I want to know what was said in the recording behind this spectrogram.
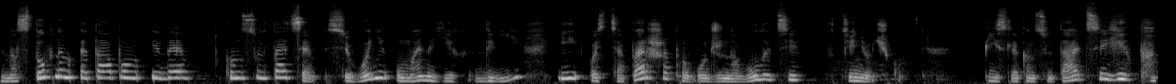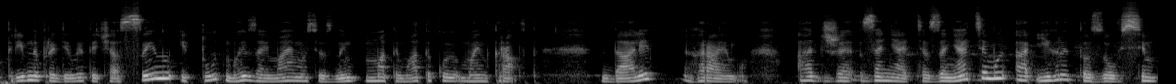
Наступним етапом іде консультація. Сьогодні у мене їх дві, і ось ця перша проводжу на вулиці в тіньочку. Після консультації потрібно приділити час сину, і тут ми займаємося з ним математикою Майнкрафт. Далі граємо. Адже заняття заняттями, а ігри то зовсім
